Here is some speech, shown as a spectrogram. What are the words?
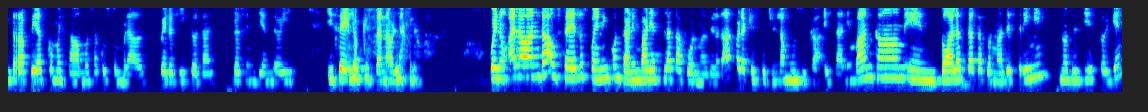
rápidas como estábamos acostumbrados, pero sí, total, los entiendo y, y sé lo que están hablando. Bueno, a la banda ustedes los pueden encontrar en varias plataformas, ¿verdad? Para que escuchen la música. Están en Bandcamp, en todas las plataformas de streaming, no sé si estoy bien.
